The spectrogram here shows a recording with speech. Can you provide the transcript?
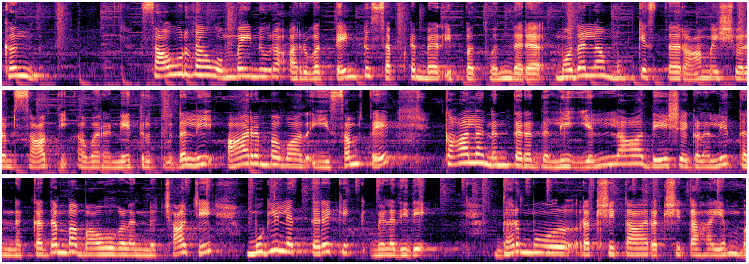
ಕಂಗ್. ಸಾವಿರದ ಒಂಬೈನೂರ ಅರವತ್ತೆಂಟು ಸೆಪ್ಟೆಂಬರ್ ಇಪ್ಪತ್ತೊಂದರ ಮೊದಲ ಮುಖ್ಯಸ್ಥ ರಾಮೇಶ್ವರಂ ಸಾತಿ ಅವರ ನೇತೃತ್ವದಲ್ಲಿ ಆರಂಭವಾದ ಈ ಸಂಸ್ಥೆ ಕಾಲನಂತರದಲ್ಲಿ ಎಲ್ಲ ದೇಶಗಳಲ್ಲಿ ತನ್ನ ಕದಂಬ ಬಾಹುಗಳನ್ನು ಚಾಚಿ ಮುಗಿಲೆತ್ತರಕ್ಕೆ ಬೆಳೆದಿದೆ. ಧರ್ಮೋ ರಕ್ಷಿತ ರಕ್ಷಿತ ಎಂಬ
